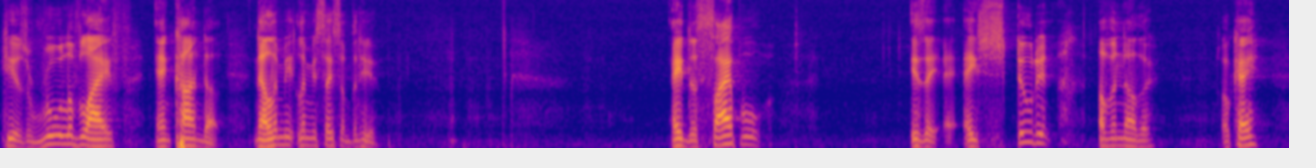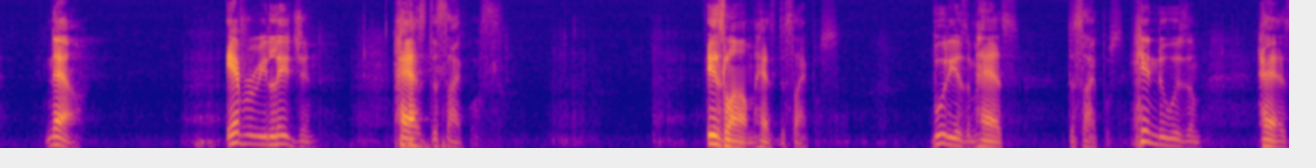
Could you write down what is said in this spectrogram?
his rule of life and conduct. Now let me let me say something here. A disciple is a, a student of another, okay? Now, every religion has disciples. Islam has disciples. Buddhism has disciples. Hinduism has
